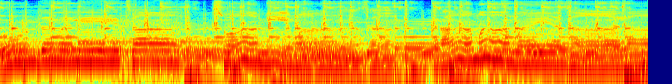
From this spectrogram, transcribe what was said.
गोंदवलेचा स्वामी माझा. रामामय झाला.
